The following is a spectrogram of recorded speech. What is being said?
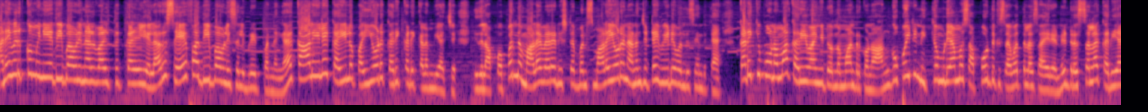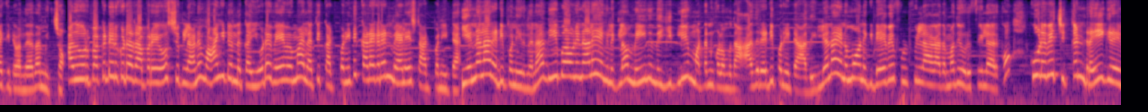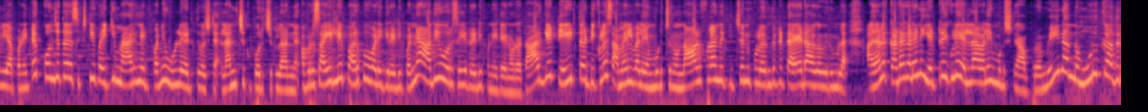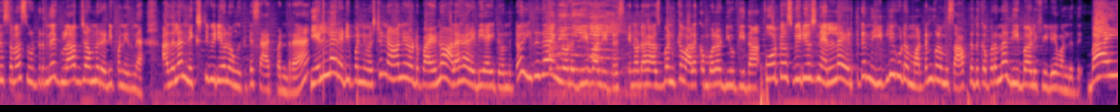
அனைவருக்கும் இனிய தீபாவளி நல்வாழ்த்துக்கள். எல்லாரும் சேஃபா தீபாவளி செலிப்ரேட் பண்ணுங்க. காலையிலே கையில பையோட கறிக்கடை கிளம்பியாச்சு. இதுல அப்பப்ப இந்த மழை வேற டிஸ்டர்பன்ஸ் மழையோட நனைஞ்சிட்டே வீடு வந்து சேர்ந்துட்டேன். கடைக்கு போனோமா கறி வாங்கிட்டு வந்தோமான்னு இருக்கணும். அங்க போயிட்டு நிக்க முடியாம சப்போர்ட்டுக்கு செவத்துல சாயிரேன்னு ட்ரெஸ் எல்லாம் கறியாக்கிட்டு வந்ததான் மிச்சம். அது ஒரு பக்கத்து இருக்கட்டும் அது அப்புறம் யோசிச்சுக்கலான்னு வாங்கிட்டு வந்த கையோட வேகமா எல்லாத்தையும் கட் பண்ணிட்டு கடகடன் வேலையை ஸ்டார்ட் பண்ணிட்டேன். என்னெல்லாம் ரெடி பண்ணியிருந்தேன்னா தீபாவளினாலே எங்களுக்குலாம் மெயின் இந்த இட்லியும் மட்டன் குழம்பு தான். அது ரெடி பண்ணிட்டேன். அது இல்லைன்னா என்னமோ அன்னைக்கு டேவே ஃபுல்ஃபில் ஆகாத மாதிரி ஒரு ஃபீலா இருக்கும். கூடவே சிக்கன் ட்ரை கிரேவியா பண்ணிட்டு கொஞ்சத்தை சிக்ஸ்டி ஃபைவ்க்கு மேரினேட் பண்ணி உள்ள எடுத்து வச்சிட்டேன். லஞ்சுக்கு பொறிச்சுக்கலான்னு அப்புறம் சைட்லயே பருப்பு வடைக்கு ரெடி பண்ணி அதையும் ஒரு சைடு ரெடி பண்ணிட்டேன். என்னோட டார்கெட் எயிட் தேர்ட்டிக்குள்ள சமையல் வேலையை முடிச்சிடும் நாலு ஃபுல்லாக அந்த கிச்சனுக்குள்ள இருந்துட்டு டயர்ட் ஆக விரும்பல. அதனால கடகடன்னு எட்டரைக்குள்ளே எல்லா வேலையும் முடிச்சிட்டேன். அப்புறம் மெயின் அந்த முறுக்கு அதிரசெல்லாம் சுட்டுருந்தேன். சுட்டிருந்தேன் குலாப் ஜாமுன் ரெடி பண்ணியிருந்தேன். அதெல்லாம் நெக்ஸ்ட் வீடியோவில் உங்ககிட்ட ஷேர் பண்ணுறேன் எல்லாம் ரெடி பண்ணி வச்சுட்டு நான் என்னோட பையனும் அழகாக ரெடி ஆகிட்டு வந்துட்டோம். இதுதான் எங்களோட தீபாவளி ட்ரெஸ் என்னோட ஹஸ்பண்ட்க்கு வழக்கம் போல டியூட்டி தான். போட்டோஸ் வீடியோஸ்னு எல்லாம் எடுத்துட்டு இந்த இட்லி கூட மட்டன் குழம்பு சாப்பிட்டதுக்கு அப்புறம் தான் தீபாவளி ஃபீலே வந்தது. பாய்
